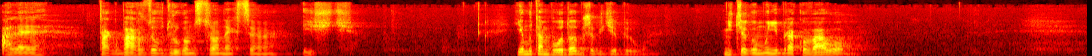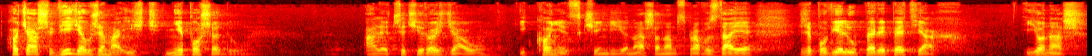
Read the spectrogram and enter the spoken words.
ale tak bardzo w drugą stronę chcę iść. Jemu tam było dobrze, gdzie był. Niczego mu nie brakowało. Chociaż wiedział, że ma iść, nie poszedł. Ale trzeci rozdział i koniec księgi Jonasza nam sprawozdaje, że po wielu perypetiach Jonasz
